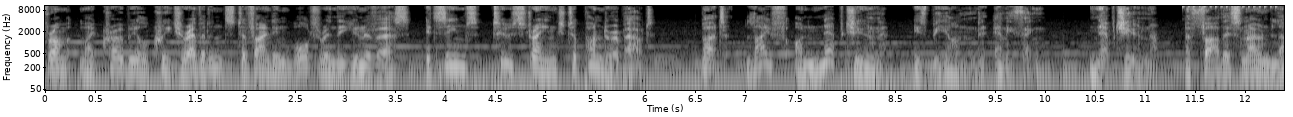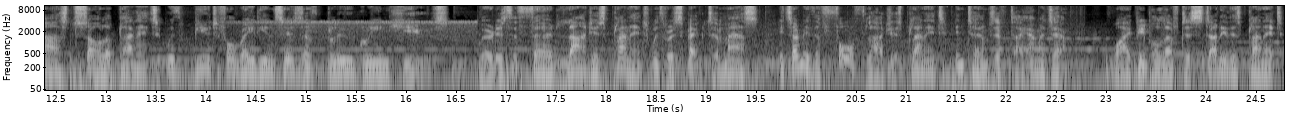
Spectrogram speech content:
From microbial creature evidence to finding water in the universe, it seems too strange to ponder about. But life on Neptune is beyond anything. Neptune, a farthest known last solar planet with beautiful radiances of blue green hues. Where it is the third largest planet with respect to mass, it's only the fourth largest planet in terms of diameter. Why people love to study this planet?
